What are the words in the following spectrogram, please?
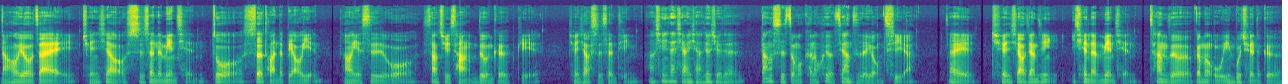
然后又在全校师生的面前做社团的表演，然后也是我上去唱日文歌给全校师生听。啊，现在想一想就觉得，当时怎么可能会有这样子的勇气啊，在。全校将近一千人面前唱着根本五音不全的歌，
